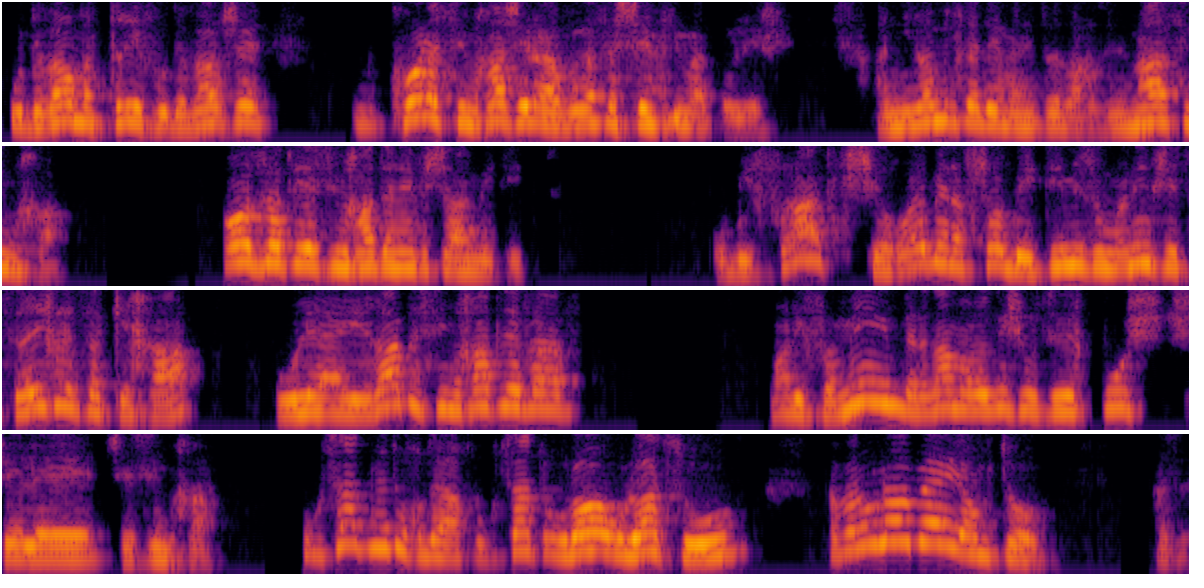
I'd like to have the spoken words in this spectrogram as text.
הוא דבר מטריף, הוא דבר שכל השמחה של עבודת השם כמעט הולכת. אני לא מתקדם אני את הדבר הזה, מה השמחה? עוד זאת תהיה שמחת הנפש האמיתית. ובפרט כשרואה בנפשו בעיתים מזומנים שצריך לזככה ולהעירה בשמחת לבב. כלומר, לפעמים בן אדם מרגיש שהוא צריך פוש של, של שמחה. הוא קצת מדוכדך, הוא קצת, הוא לא, הוא לא עצוב, אבל הוא לא ביום טוב. אז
